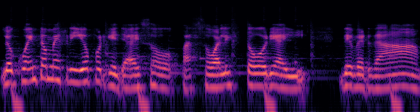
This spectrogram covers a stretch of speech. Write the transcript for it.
lo cuento, me río porque ya eso pasó a la historia y de verdad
